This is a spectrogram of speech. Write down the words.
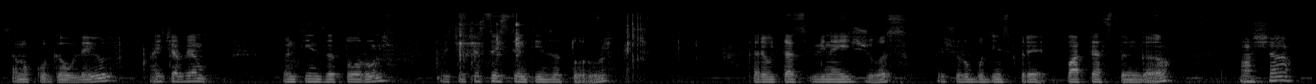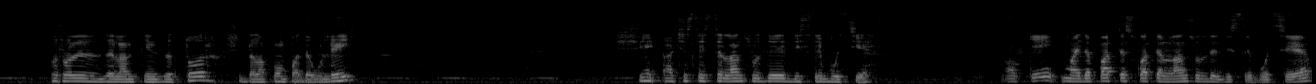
să nu curgă uleiul. Aici avem întinzătorul deci acesta este întinzătorul, care uitați vine aici jos, deci șurubul dinspre partea stângă. Așa, rolele de la întinzător și de la pompa de ulei. Și acesta este lanțul de distribuție. Ok, mai departe scoatem lanțul de distribuție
